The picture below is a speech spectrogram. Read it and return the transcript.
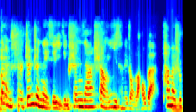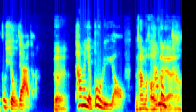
但是真正那些已经身家上亿的那种老板，他们是不休假的。对他们也不旅游，他们好可怜啊！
